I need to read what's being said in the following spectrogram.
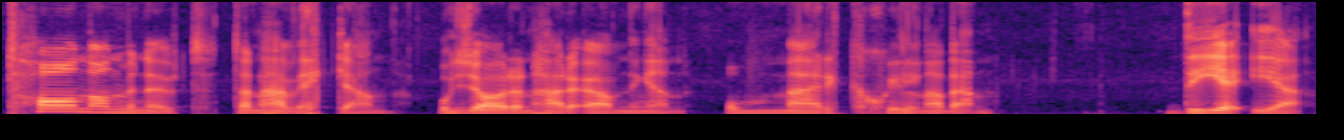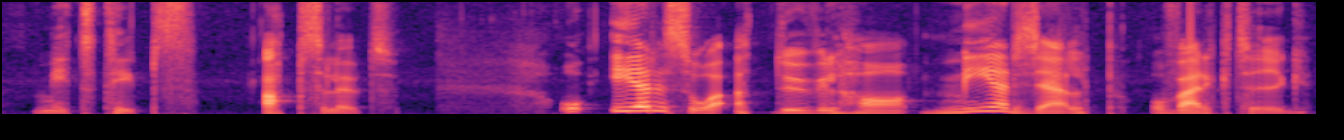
ta någon minut den här veckan och gör den här övningen och märk skillnaden. Det är mitt tips. Absolut. Och är det så att du vill ha mer hjälp och verktyg,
